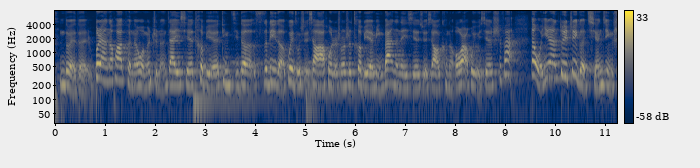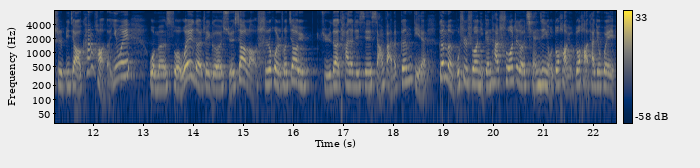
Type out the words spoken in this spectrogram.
对对，不然的话，可能我们只能在一些特别顶级的私立的贵族学校啊，或者说是特别民办的那些学校，可能偶尔会有一些示范。但我依然对这个前景是比较看好的，因为我们所谓的这个学校老师或者说教育。局的他的这些想法的更迭，根本不是说你跟他说这个前景有多好有多好，他就会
